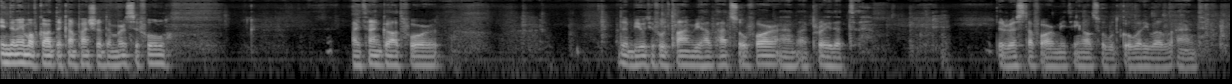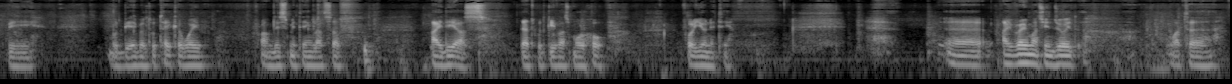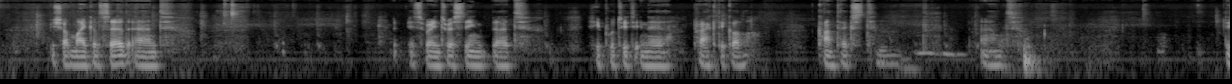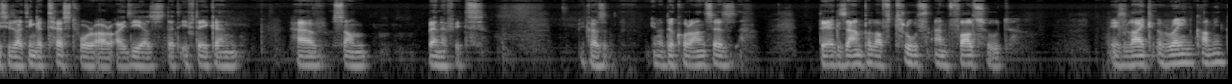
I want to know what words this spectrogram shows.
In the name of God, the compassionate, the merciful, I thank God for the beautiful time we have had so far, and I pray that the rest of our meeting also would go very well and we would be able to take away from this meeting lots of ideas that would give us more hope for unity. Uh, I very much enjoyed what uh, Bishop Michael said, and it's very interesting that he put it in a practical context. And this is, I think, a test for our ideas that if they can have some benefits, because you know the Quran says the example of truth and falsehood is like rain coming,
